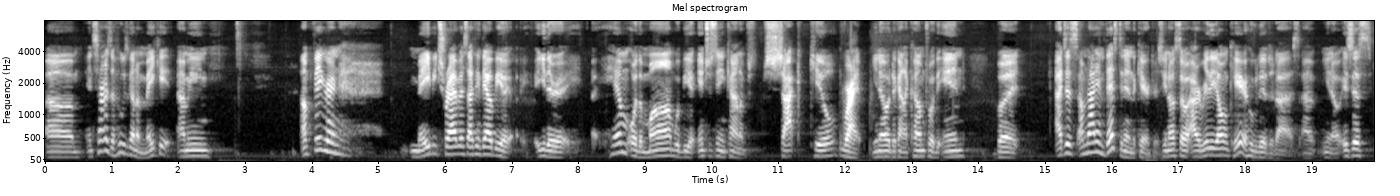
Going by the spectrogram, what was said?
Um, in terms of who's going to make it, I mean, I'm figuring maybe Travis. I think that would be a either him or the mom would be an interesting kind of shock kill Right. you know, to kind of come toward the end. But I just I'm not invested in the characters, you know, so I really don't care who lives or dies. I, you know, it's just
